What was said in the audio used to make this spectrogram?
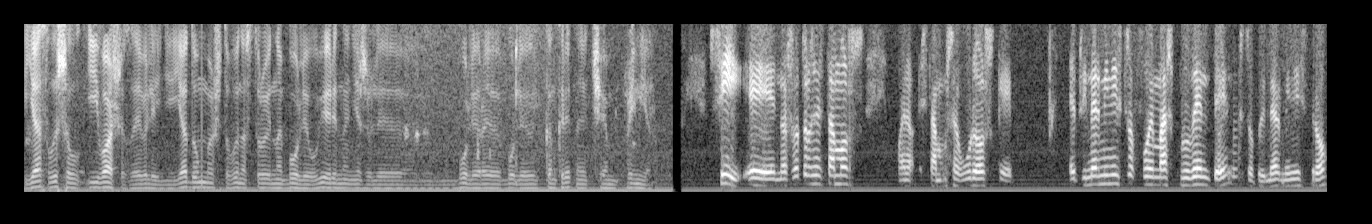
я слышал и ваше заявление. Я думаю, что вы настроены более уверенно, нежели э, более, более конкретно, чем премьер. Sí, eh, nosotros estamos, bueno, estamos seguros que el primer ministro fue más prudente, nuestro primer ministro,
